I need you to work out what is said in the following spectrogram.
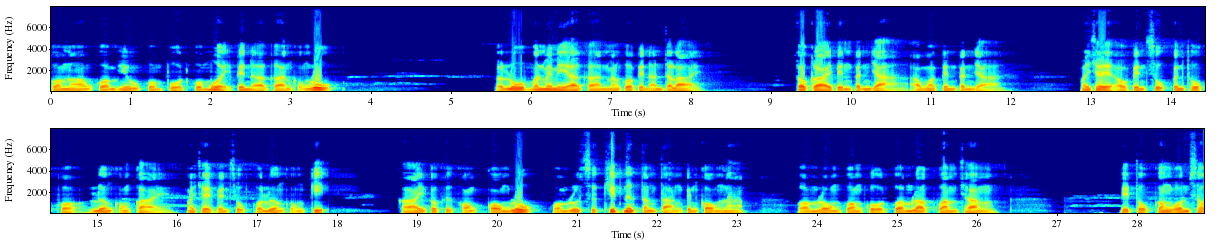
ความหนาวความหิวความปวดความเมื่อยเป็นอาการของรูปรูปมันไม่มีอาการมันก็เป็นอันตราย ก็กลายเป็นปัญญา เอามาเป็นปัญญา ไม่ใช่เอาเป็นสุขเป็นทุกข์เพราะเรื่องของกาย ไม่ใช่เป็นสุขเพราะเรื่องของกิจกายก็คือของกองลูกความรู้สึกคิดนึกต่าง ๆ เป็นกองนามความหลงความโกรธความรักความชังวิตกกังวลเศร้า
